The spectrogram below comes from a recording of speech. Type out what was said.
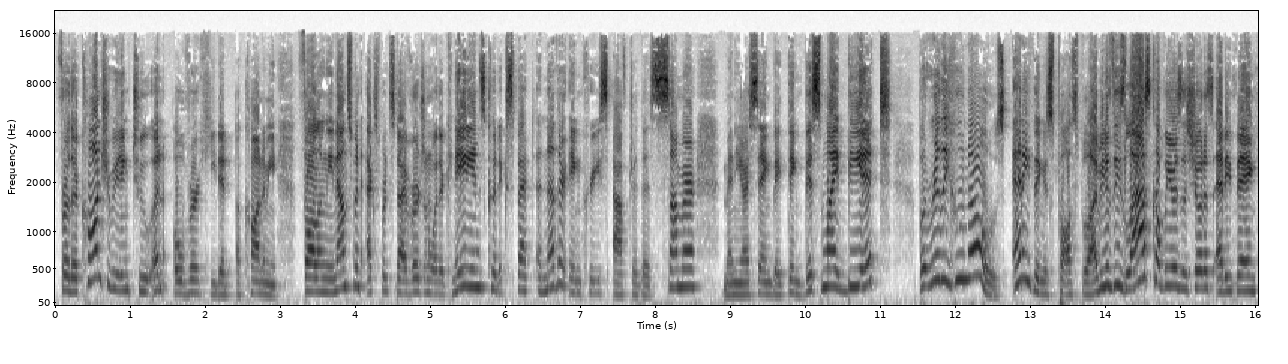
further contributing to an overheated economy. Following the announcement, experts diverge on whether Canadians could expect another increase after this summer. Many are saying they think this might be it. But really, who knows? Anything is possible. I mean, if these last couple years have showed us anything,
